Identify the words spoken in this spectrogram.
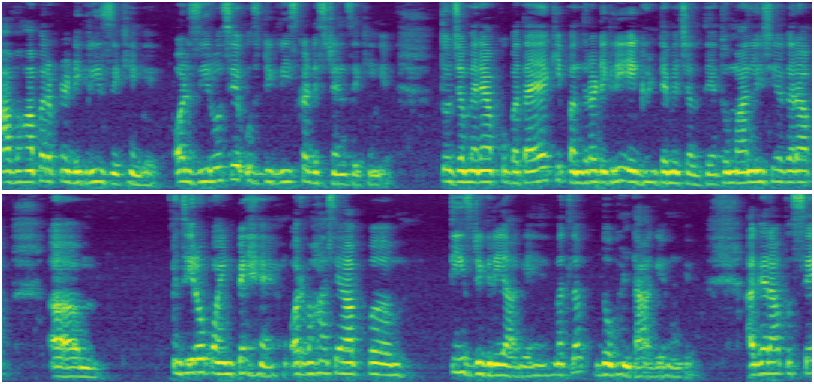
आप वहाँ पर अपने डिग्रीज देखेंगे और ज़ीरो से उस डिग्रीज का डिस्टेंस देखेंगे। तो जब मैंने आपको बताया कि पंद्रह डिग्री एक घंटे में चलते हैं तो मान लीजिए अगर आप ज़ीरो पॉइंट पे हैं और वहाँ से आप तीस डिग्री आगे हैं मतलब दो घंटा आगे होंगे। अगर आप उससे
